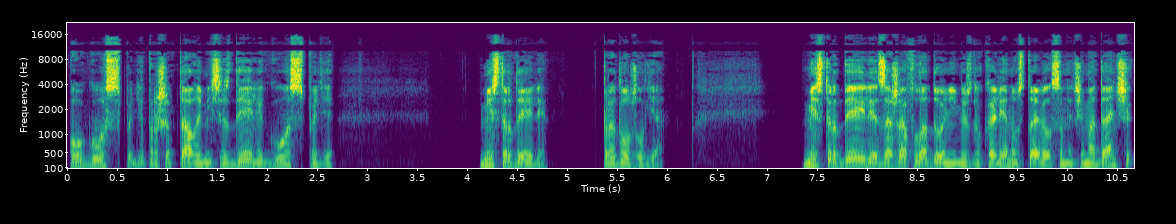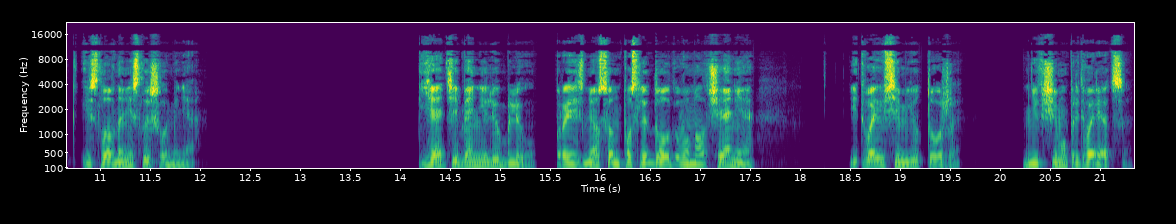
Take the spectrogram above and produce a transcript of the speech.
«О, Господи!» — прошептала миссис Дейли. «Господи!» «Мистер Дейли», — продолжил я. Мистер Дейли, зажав ладони между колен, уставился на чемоданчик и словно не слышал меня. «Я тебя не люблю», — произнес он после долгого молчания, — «и твою семью тоже. Ни к чему притворяться».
